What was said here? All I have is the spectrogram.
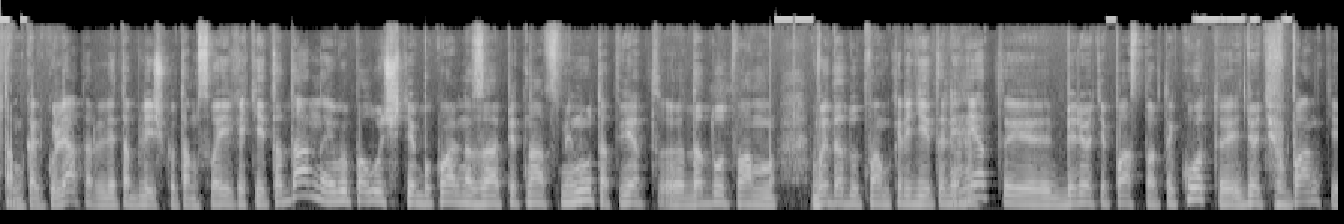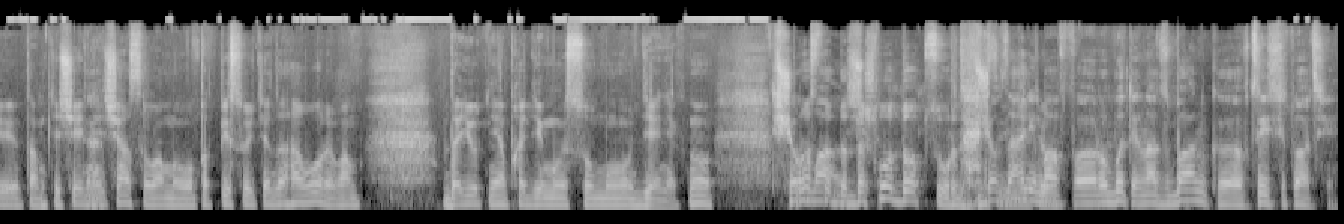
там калькулятор или табличку, там свои какие-то данные, и вы получите буквально за 15 минут ответ, э, дадут вам, выдадут вам кредит или нет, и берете паспорт и код, и идете в банк, и там в течение часа вам его подписываете договор, и вам дают необходимую сумму денег. Ну, Що просто мало- до- що- дошло до абсурда. Що взагалі извините. мав е, робити Нацбанк е, в цій ситуації?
